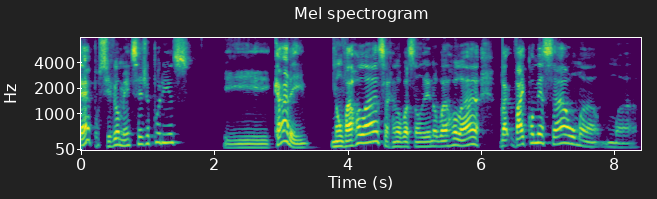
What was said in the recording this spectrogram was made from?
é, possivelmente seja por isso. E, cara, e não vai rolar, essa renovação dele não vai rolar. Vai, vai começar uma, uma,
